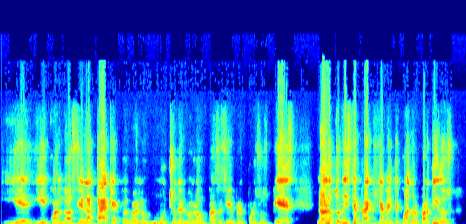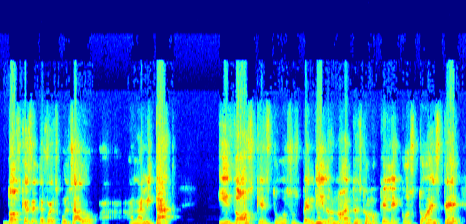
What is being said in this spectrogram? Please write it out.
Y, cuando hacia el ataque, pues bueno, mucho del balón pasa siempre por sus pies. No lo tuviste prácticamente cuatro partidos, dos que se te fue expulsado a, a la mitad y dos que estuvo suspendido, ¿no? Entonces como que le costó este,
